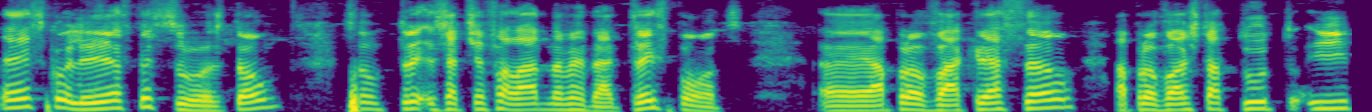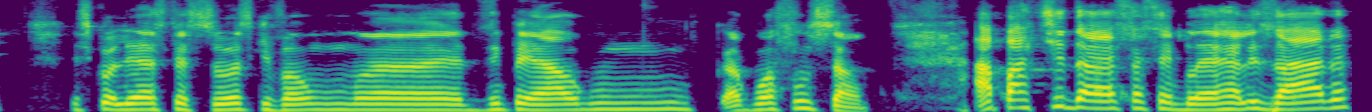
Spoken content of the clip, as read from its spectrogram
é, é escolher as pessoas. Então, são já tinha falado, na verdade, três pontos: é, aprovar a criação, aprovar o estatuto e escolher as pessoas que vão uh, desempenhar algum, alguma função. A partir dessa Assembleia realizada,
